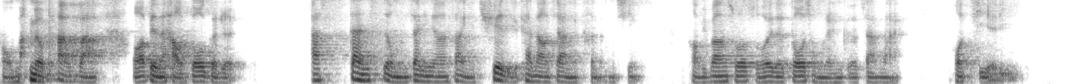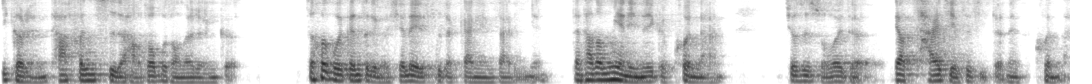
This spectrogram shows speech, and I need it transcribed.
我们没有办法，我要变成好多个人啊！但是我们在临床上也确实看到这样的可能性，好，比方说所谓的多重人格障碍或解离，一个人他分饰了好多不同的人格，这会不会跟这个有一些类似的概念在里面？但他都面临着一个困难，就是所谓的要拆解自己的那个困难，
